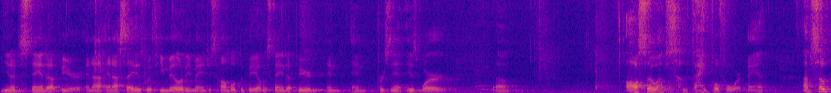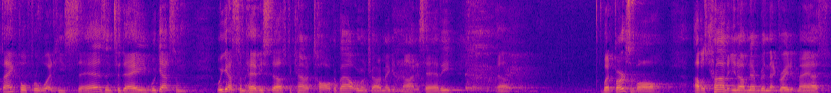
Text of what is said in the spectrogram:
you know, to stand up here. And I, and I say this with humility, man, just humbled to be able to stand up here and, and, and present his word. Um, also, I'm so thankful for it, man. I'm so thankful for what he says. And today we got some we got some heavy stuff to kind of talk about. We're going to try to make it not as heavy. Uh, but first of all, I was trying to, you know, I've never been that great at math,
